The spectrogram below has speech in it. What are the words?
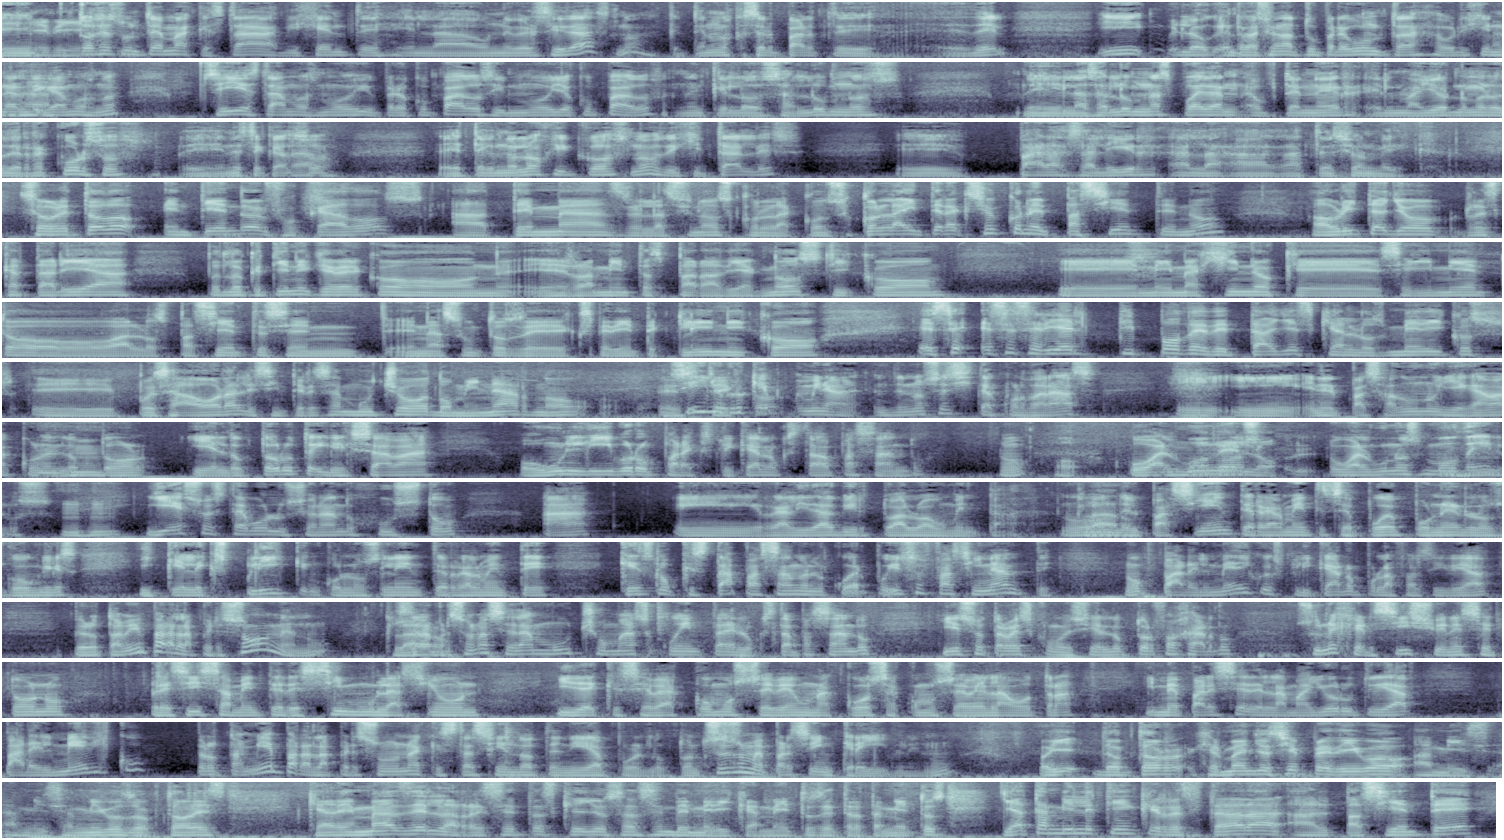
Eh, entonces es un tema que está vigente en la universidad, ¿no? que tenemos que ser parte eh, de él. Y lo, en relación a tu pregunta original, digamos, ¿no? sí estamos muy preocupados y muy ocupados en que los alumnos, eh, las alumnas puedan obtener el mayor número de recursos, eh, en este caso tecnológicos, ¿no? digitales, para salir a la, a la atención médica. Sobre todo, entiendo, enfocados a temas relacionados con la, con, su- con la interacción con el paciente, ¿no? Ahorita yo rescataría pues lo que tiene que ver con herramientas para diagnóstico, eh, me imagino que seguimiento a los pacientes en, en asuntos de expediente clínico. Ese, ese sería el tipo de detalles que a los médicos, eh, pues ahora les interesa mucho dominar, ¿no? Sí, Este, yo creo que, mira, no sé si te acordarás, y, y en el pasado uno llegaba con el doctor y el doctor utilizaba o un libro para explicar lo que estaba pasando, ¿no? O O, un algunos, o algunos modelos. Y eso está evolucionando justo a eh, realidad virtual o aumentada, ¿no? Claro. Donde el paciente realmente se puede poner los gogles y que le expliquen con los lentes realmente qué es lo que está pasando en el cuerpo. Y eso es fascinante, ¿no? Para el médico explicarlo por la facilidad, pero también para la persona, ¿no? O sea, Claro. la persona se da mucho más cuenta de lo que está pasando y eso otra vez, como decía el doctor Fajardo, es un ejercicio en ese tono precisamente de simulación y de que se vea cómo se ve una cosa, cómo se ve la otra y me parece de la mayor utilidad para el médico, pero también para la persona que está siendo atendida por el doctor. Entonces eso me parece increíble, ¿no? Oye, doctor Germán, yo siempre digo a mis, a mis amigos doctores que además de las recetas que ellos hacen de medicamentos, de tratamientos, ya también le tienen que recetar a- al paciente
